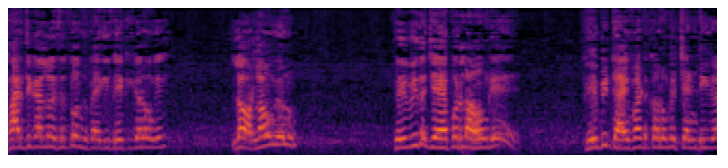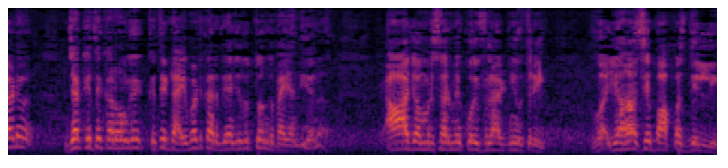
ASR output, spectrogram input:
ਫਰਜ਼ ਕਰ ਲਓ ਇੱਥੇ ਧੁੰਦ ਪੈ ਗਈ ਫੇਰ ਕੀ ਕਰੋਗੇ ਲਾਹੌਰ ਲਾਓਗੇ ਉਹਨੂੰ ਫੇਰ ਵੀ ਤਾਂ ਜੈਪੁਰ ਲਾਓਗੇ ਫੇਰ ਵੀ ਡਾਈਵਰਟ ਕਰੋਗੇ ਚੰਡੀਗੜ੍ਹ ਜਾਂ ਕਿਤੇ ਕਰੋਗੇ ਕਿਤੇ ਡਾਈਵਰਟ ਕਰਦੇ ਆ ਜਦੋਂ ਧੁੰਦ ਪੈ ਜਾਂਦੀ ਹੈ ਨਾ आज अमृतसर में कोई फ्लाइट नहीं उतरी व- यहाँ से वापस दिल्ली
